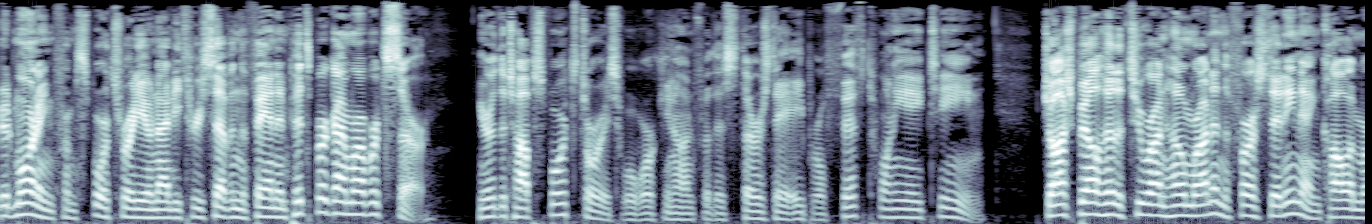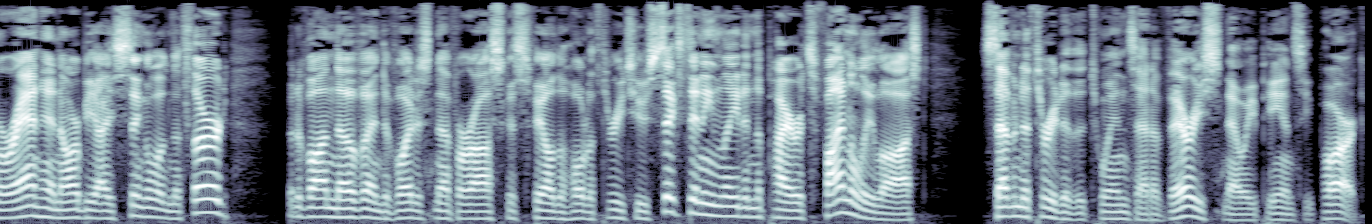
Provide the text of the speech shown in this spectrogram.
Good morning from Sports Radio 93.7 The Fan in Pittsburgh. I'm Robert Sir. Here are the top sports stories we're working on for this Thursday, April 5th, 2018. Josh Bell hit a two-run home run in the first inning, and Colin Moran had an RBI single in the third, but Ivan Nova and Dovydas Neverauskas failed to hold a 3-2 sixth inning lead, and the Pirates finally lost 7-3 to the Twins at a very snowy PNC Park.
